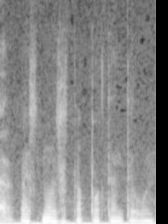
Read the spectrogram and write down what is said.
Vergas, no, eso está potente, güey.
